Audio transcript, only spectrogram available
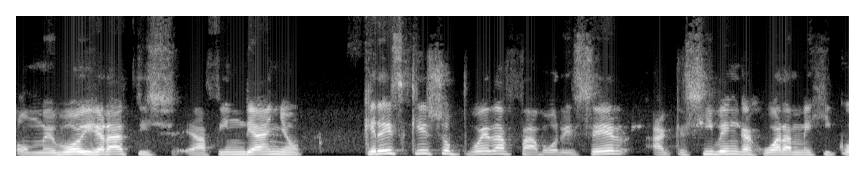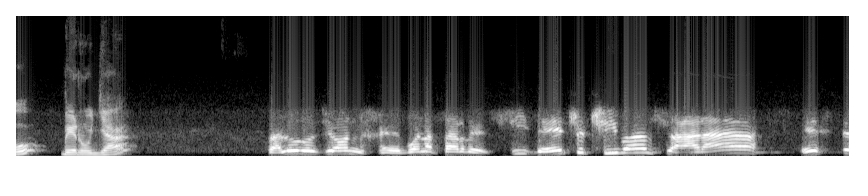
o me voy gratis a fin de año. ¿Crees que eso pueda favorecer a que sí venga a jugar a México, pero ya? Saludos, John. Eh, buenas tardes. Sí, de hecho, Chivas hará este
